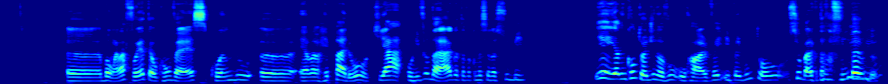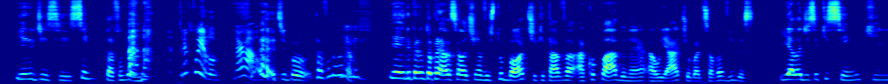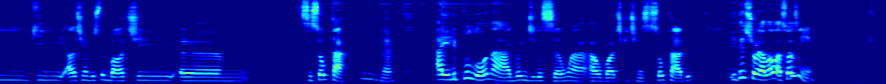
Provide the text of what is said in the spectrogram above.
Ah, bom, ela foi até o convés quando ah, ela reparou que a, o nível da água estava começando a subir. E aí ela encontrou de novo o Harvey e perguntou se o barco estava afundando. Uhum. E ele disse: sim, tá afundando. Tranquilo, normal. É, tipo, tá afundando mesmo. E aí ele perguntou pra ela se ela tinha visto o bote que tava acoplado, né, ao iate, o bote salva-vidas. E ela disse que sim, que, que ela tinha visto o bote ahn, se soltar, Hum. né? Aí ele pulou na água em direção a- ao bote que tinha se soltado e deixou ela lá sozinha.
